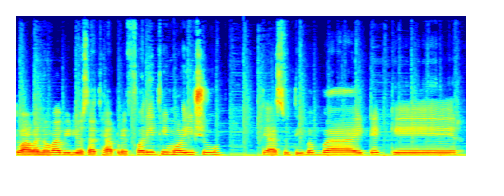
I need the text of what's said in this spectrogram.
તો આવા નવા વીડિયો સાથે આપણે ફરીથી મળીશું. ત્યાં સુધી બબાય, ટેક કેર.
